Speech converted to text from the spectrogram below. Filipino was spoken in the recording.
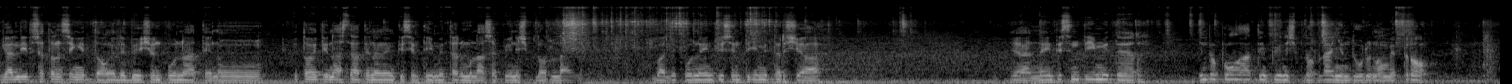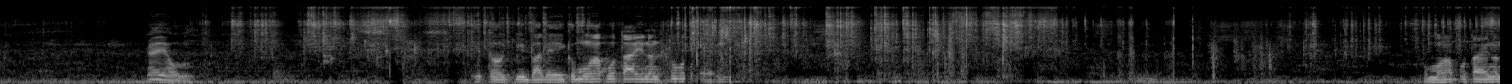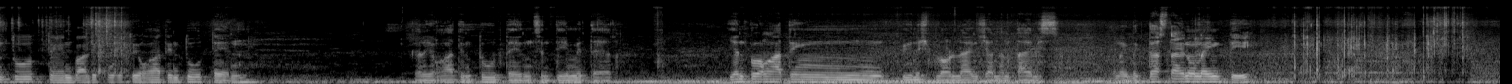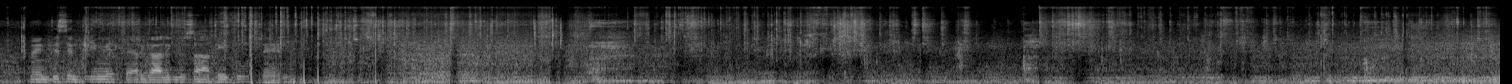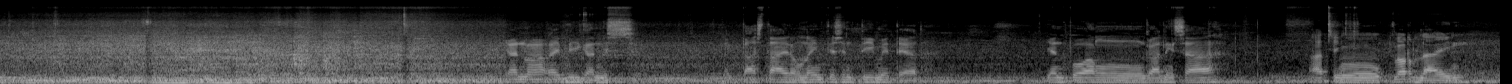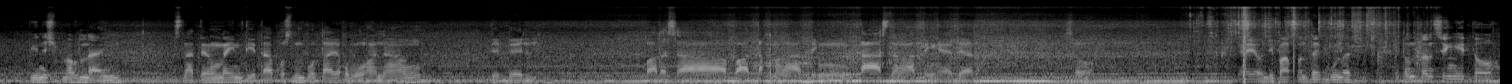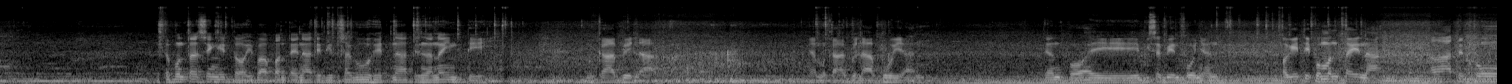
galing dito sa tansing ito, ang elevation po natin, ang ito ay tinaas natin ng 90 cm mula sa finish floor line. Bali po 90 cm siya. Yan, 90 cm. Pa po ang ating finish floor line, yung dulo ng metro. Ngayon, ito, bali, kumuha po tayo ng 210. Kumuha po tayo ng 210, bali po ito yung ating 210. Pero yung ating 210 cm. Yan po ang ating finish floor line siya ng tiles. Nagdagtas tayo ng 90, 90 cm galing doon sa ating 210. Yan mga kaibigan is nagtaas tayo ng 90 cm. Yan po ang galing sa ating floor line, finish floor line. Tapos natin ng 90 tapos dun po tayo kumuha ng level para sa batak ng ating taas ng ating header. So, ngayon, ipapantay po natin itong tansing ito ito pong tansing ito, ipapantay natin dito sa guhit natin na 90. Magkabila. Yan, magkabila po yan. Yan po ay ibig sabihin po niyan. Pag ito pumantay na, ang atin pong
